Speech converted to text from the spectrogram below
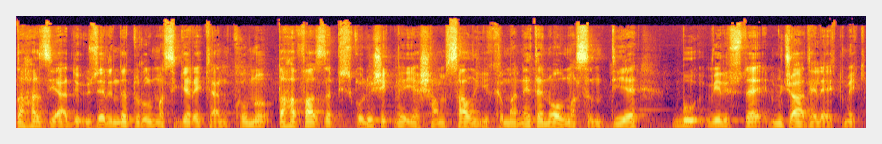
daha ziyade üzerinde durulması gereken konu daha fazla psikolojik ve yaşamsal yıkıma neden olmasın diye bu virüste mücadele etmek.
